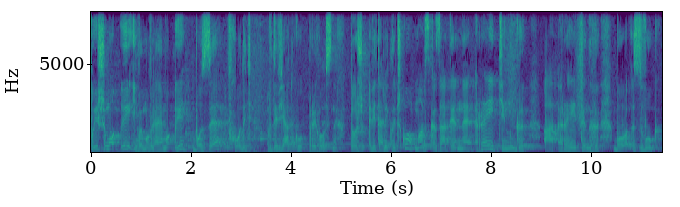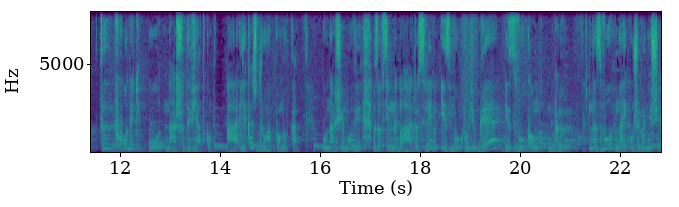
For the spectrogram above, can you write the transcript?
Пишемо и і вимовляємо и, бо з входить в дев'ятку приголосних. Тож Віталій Кличко мав сказати не рейтинг, а рейтинг, бо звук Т входить у нашу дев'ятку. А яка ж друга помилка? У нашій мові зовсім небагато слів із буквою Г і звуком Г. Назву найуживаніші.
